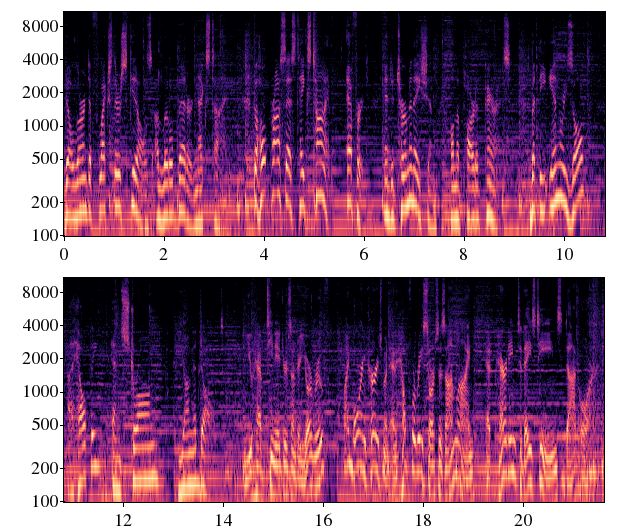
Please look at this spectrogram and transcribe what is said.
they'll learn to flex their skills a little better next time. The whole process takes time, effort, and determination on the part of parents. But the end result? A healthy and strong young adult. You have teenagers under your roof? Find more encouragement and helpful resources online at parentingtodaysteens.org.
